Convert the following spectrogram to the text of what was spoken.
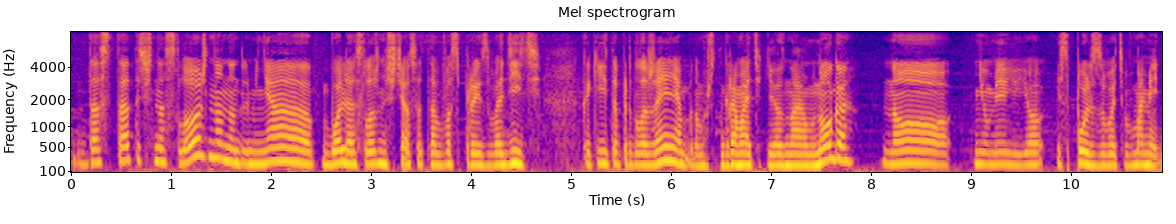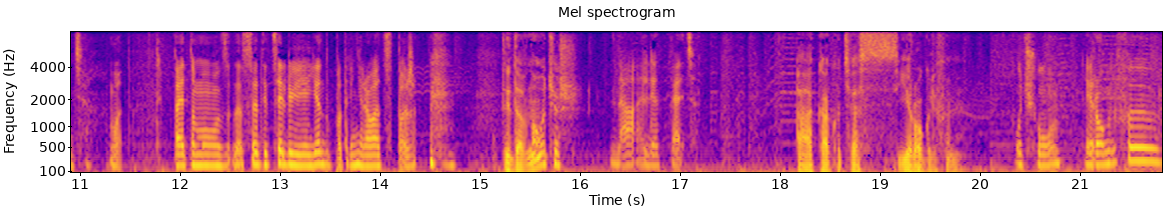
Достаточно сложно, но для меня более сложно сейчас это воспроизводить какие-то предложения, потому что грамматики я знаю много, но не умею ее использовать в моменте. Вот. Поэтому с этой целью я еду потренироваться тоже. Ты давно учишь? Да, лет пять. А как у тебя с иероглифами? Учу. Иероглифы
